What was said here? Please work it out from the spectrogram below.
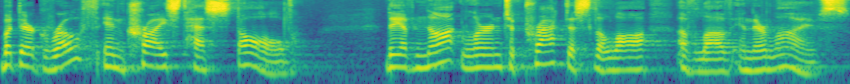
but their growth in Christ has stalled. They have not learned to practice the law of love in their lives.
